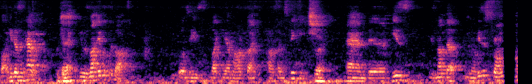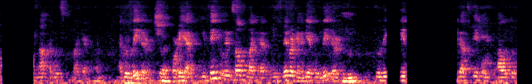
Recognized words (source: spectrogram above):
But he doesn't have it. Okay. He was not able to talk because he's like he has a hard time hard time speaking. Sure. And uh, he's he's not that you know he's a strong he's not a good like a, a good leader. Sure. Or he he think of himself like a, he's never going to be a good leader mm-hmm. God's people out of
